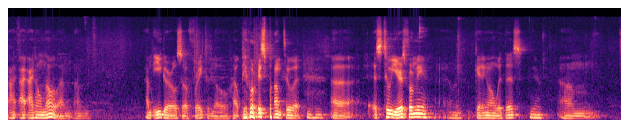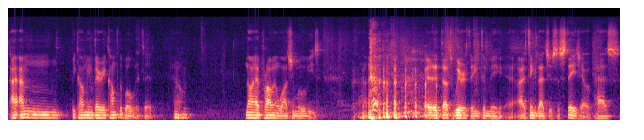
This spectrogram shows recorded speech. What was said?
I, I, I don't know. I'm, I'm, I'm eager, also afraid to know how people respond to it. hmm Uh, it's two years for me. I'm getting on with this. Yeah. Um, I, I'm becoming very comfortable with it. You know? mhm. Now I have problem watching movies. it, that's weird thing to me. I think that's just a stage I would pass.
